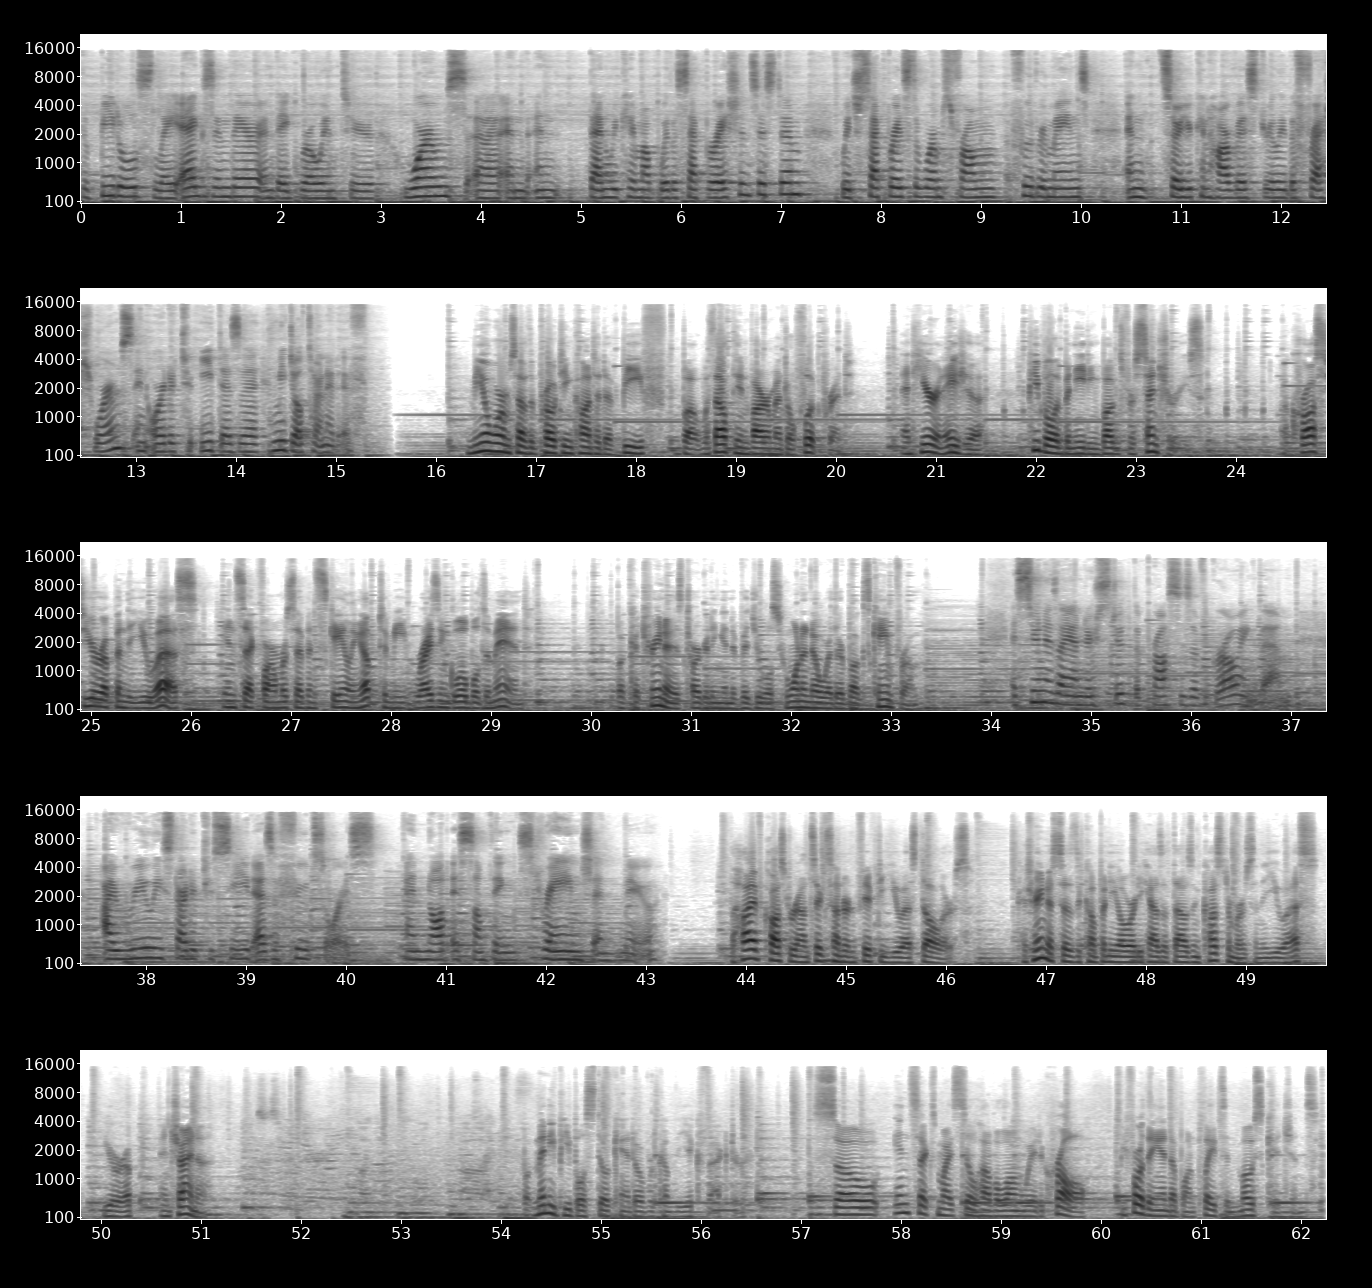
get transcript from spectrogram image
The beetles lay eggs in there, and they grow into worms, uh, and and then we came up with a separation system, which separates the worms from food remains, and so you can harvest really the fresh worms in order to eat as a meat alternative. Mealworms have the protein content of beef, but without the environmental footprint. And here in Asia, people have been eating bugs for centuries. Across Europe and the US, insect farmers have been scaling up to meet rising global demand. But Katrina is targeting individuals who want to know where their bugs came from. As soon as I understood the process of growing them, I really started to see it as a food source and not as something strange and new. The hive cost around 650 US dollars. Katrina says the company already has a thousand customers in the US, Europe, and China. But many people still can't overcome the ick factor. So, insects might still have a long way to crawl before they end up on plates in most kitchens.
